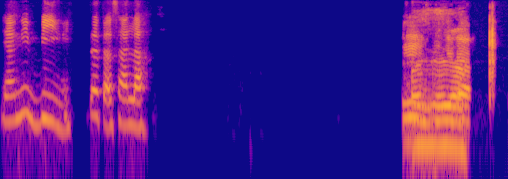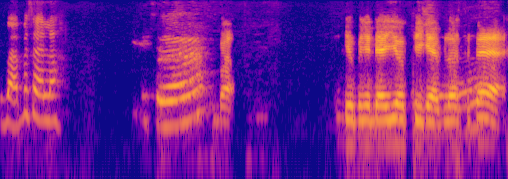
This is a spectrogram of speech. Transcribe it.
Yang ni B ni. Betul tak salah? Hmm, betul salah. tak? Sebab apa salah? Dia punya daya pi kat belah tu tak?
